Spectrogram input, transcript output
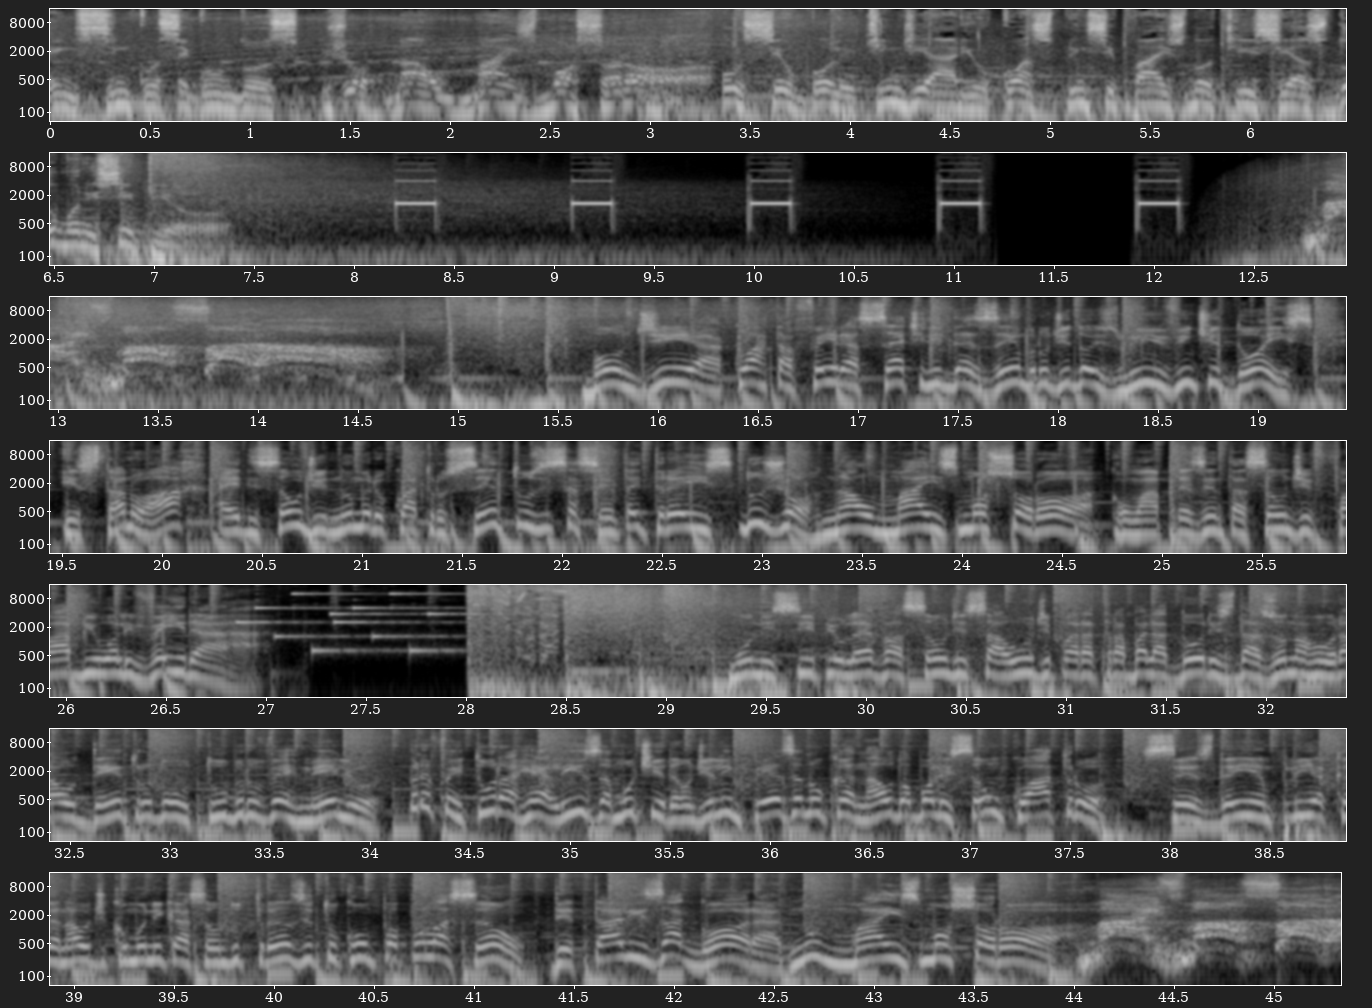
Em 5 segundos, Jornal Mais Mossoró. O seu boletim diário com as principais notícias do município. Mais Mossoró! Bom dia, quarta-feira, 7 de dezembro de 2022. Está no ar a edição de número 463 do Jornal Mais Mossoró, com a apresentação de Fábio Oliveira. Município leva ação de saúde para trabalhadores da zona rural dentro do Outubro Vermelho. Prefeitura realiza mutirão de limpeza no canal do Abolição 4. Sesdem amplia canal de comunicação do trânsito com população. Detalhes agora no Mais Mossoró. Mais Mossoró!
